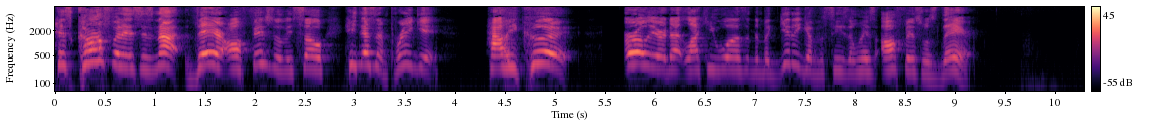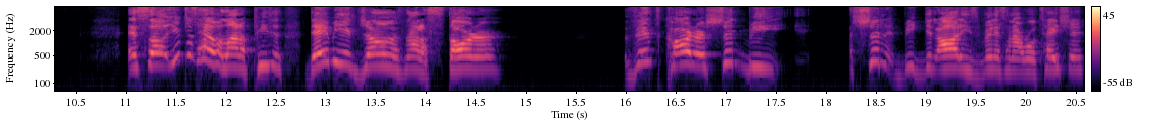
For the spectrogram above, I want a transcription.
his confidence is not there offensively, so he doesn't bring it how he could earlier that like he was in the beginning of the season when his offense was there. And so you just have a lot of pieces. Damian Jones is not a starter. Vince Carter should be shouldn't be getting all these minutes in our rotation.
